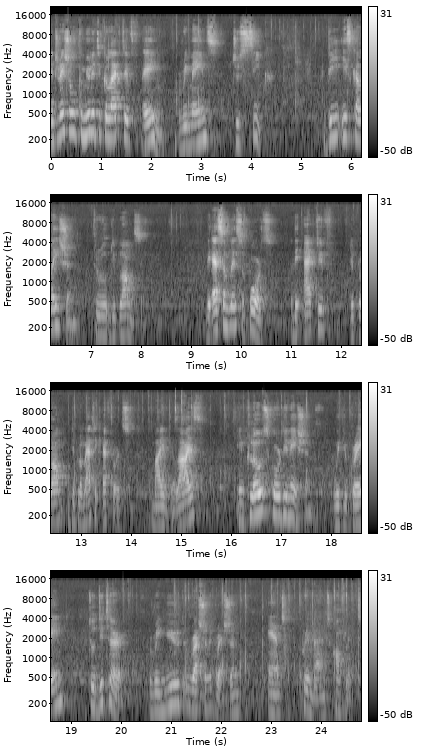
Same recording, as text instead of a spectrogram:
The international community collective aim remains to seek de escalation through diplomacy. The Assembly supports the active diplom- diplomatic efforts by the allies in close coordination with Ukraine to deter renewed Russian aggression and prevent conflict.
